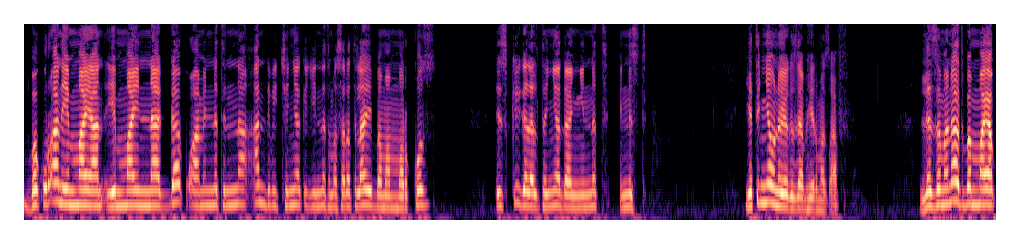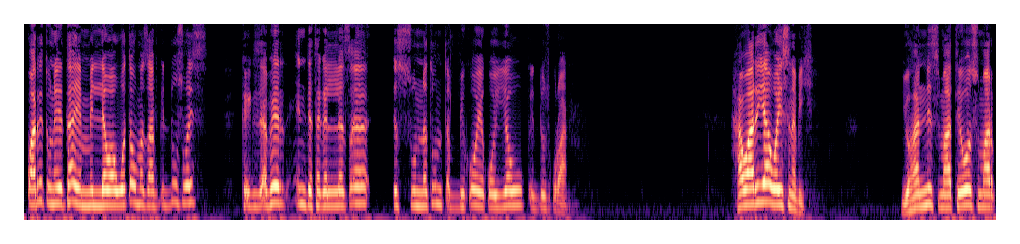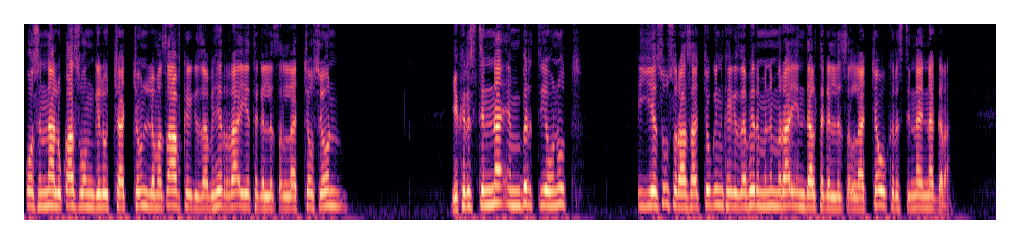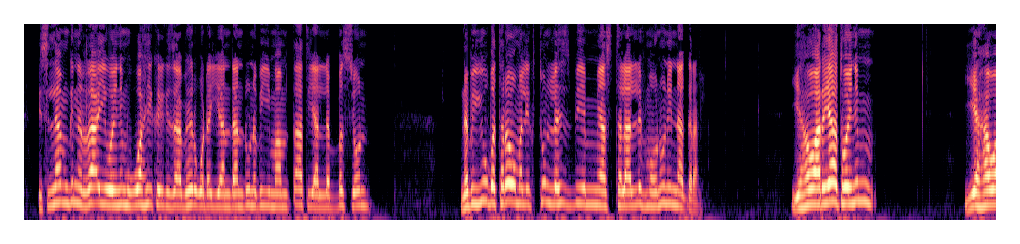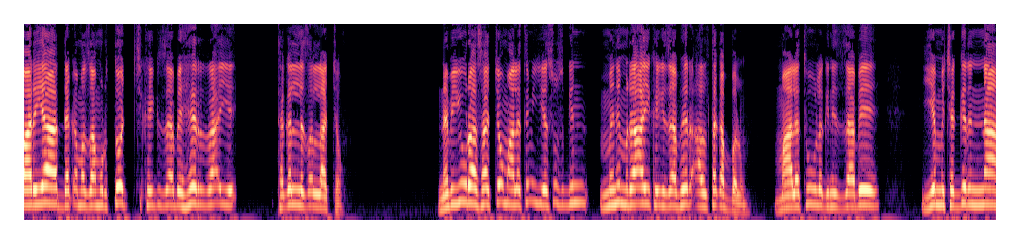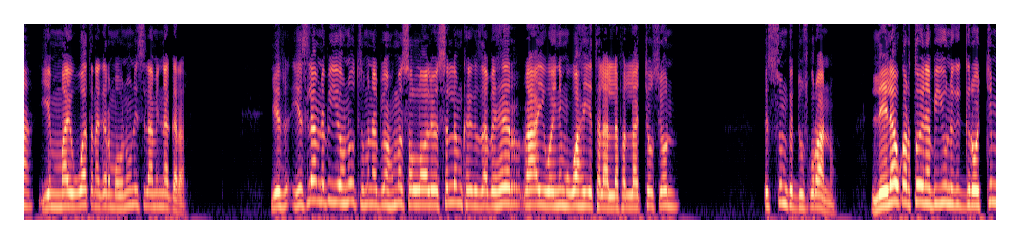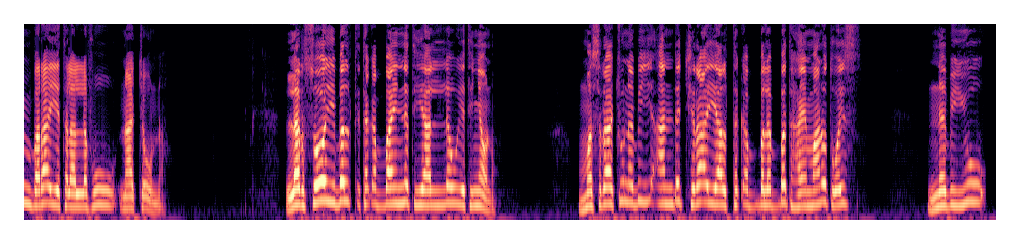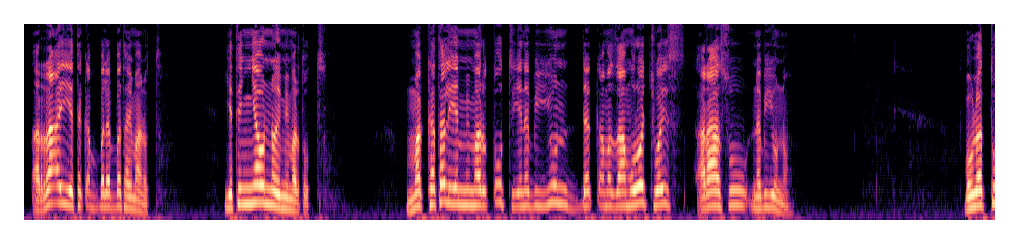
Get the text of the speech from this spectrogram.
በቁርአን የማይናጋ ቋሚነትና አንድ ብቸኛ ቅጂነት መሰረት ላይ በመመርኮዝ እስኪ ገለልተኛ ዳኝነት እንስጥ። የትኛው ነው የእግዚአብሔር መጽሐፍ? ለዘመናት በማያቋርጥ ሁኔታ የሚለዋወጠው መጽሐፍ ቅዱስ ወይስ ከእግዚአብሔር እንደ ተገለጸ እሱነቱን ጠብቆ የቆየው ቅዱስ ቁርአን? ሐዋርያ ወይስ ነቢይ? ዮሐንስ፣ ማቴዎስ፣ ማርቆስና ሉቃስ ወንጌሎቻቸውን ለመጻፍ ከእግዚአብሔር ራእይ የተገለጸላቸው ሲሆን የክርስትና እምብርት የሆኑት ኢየሱስ ራሳቸው ግን ከእግዚአብሔር ምንም ራእይ እንዳልተገለጸላቸው ክርስትና ይናገራል። ኢስላም ግን ራእይ ወይንም ዋሂ ከእግዚአብሔር ወደ እያንዳንዱ ነቢይ ማምጣት ያለበት ሲሆን ነቢዩ በተራው መልእክቱን ለሕዝብ የሚያስተላልፍ መሆኑን ይናገራል። የሐዋርያት ወይንም የሐዋርያ ደቀ መዛሙርቶች ከእግዚአብሔር ራእይ ተገለጸላቸው። ነቢዩ ራሳቸው ማለትም ኢየሱስ ግን ምንም ራእይ ከእግዚአብሔር አልተቀበሉም ማለቱ ለግንዛቤ የሚቸግርና የማይዋጥ ነገር መሆኑን ኢስላም ይናገራል። የእስላም ነቢይ የሆኑት ነቢ መሐመድ ስለ ላሁ ዐለይሂ ወሰለም ከእግዚአብሔር ራእይ ወይንም ዋህይ የተላለፈላቸው ሲሆን እሱም ቅዱስ ቁርአን ነው። ሌላው ቀርቶ የነቢዩ ንግግሮችም በራእይ የተላለፉ ናቸውና ለእርሶ ይበልጥ ተቀባይነት ያለው የትኛው ነው? መስራቹ ነቢይ አንደች ራእይ ያልተቀበለበት ሃይማኖት ወይስ ነቢዩ ራእይ የተቀበለበት ሃይማኖት? የትኛውን ነው የሚመርጡት? መከተል የሚመርጡት የነቢዩን ደቀ መዛሙሮች ወይስ ራሱ ነቢዩን ነው? በሁለቱ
